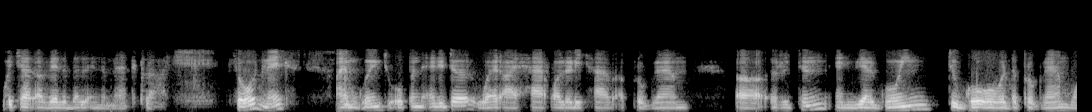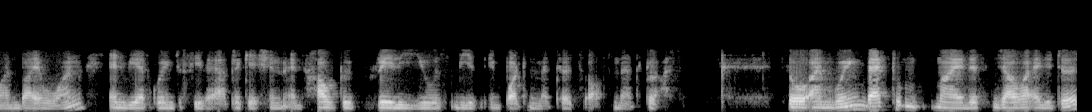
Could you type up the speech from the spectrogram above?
which are available in the math class. So next, I'm going to open the editor where I have already have a program uh, written and we are going to go over the program one by one and we are going to see the application and how to really use these important methods of math class. So I'm going back to my this Java editor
